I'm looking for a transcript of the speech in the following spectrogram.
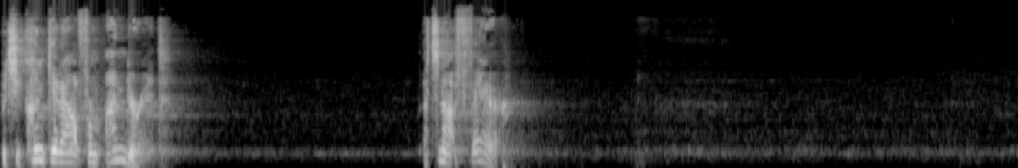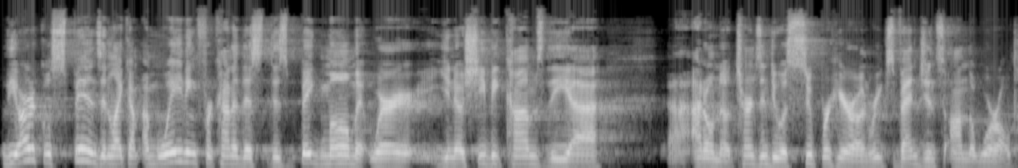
But she couldn't get out from under it. That's not fair. The article spins and like I'm, I'm, waiting for kind of this this big moment where you know she becomes the uh, uh, I don't know turns into a superhero and wreaks vengeance on the world.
